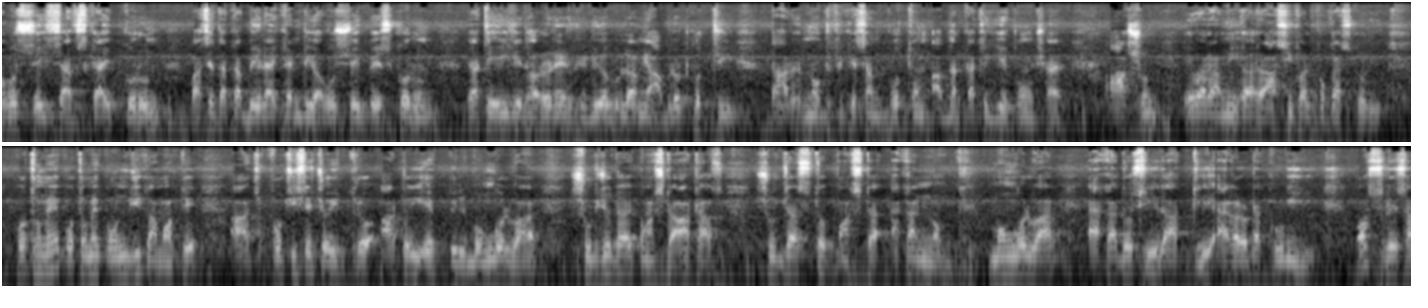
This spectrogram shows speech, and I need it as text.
অবশ্যই সাবস্ক্রাইব করুন, পাশে থাকা বেল আইকনটি অবশ্যই প্রেস করুন, যাতে এই যে ধরনের ভিডিওগুলো আমি আপলোড করছি তার নোটিফিকেশান প্রথম আপনার কাছে গিয়ে পৌঁছায়। আসুন, এবার আমি রাশিফল প্রকাশ করি। প্রথমে প্রথমে পঞ্জিকা মতে আজ পঁচিশে চৈত্র, আটই এপ্রিল, মঙ্গলবার, সূর্যোদয় পাঁচটা আঠাশ, সূর্যাস্ত পাঁচটা একান্ন, মঙ্গলবার একাদশী, রাত্রি এগারোটা কুড়ি, অশ্লেষা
